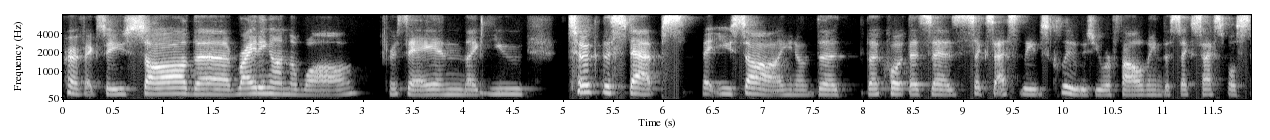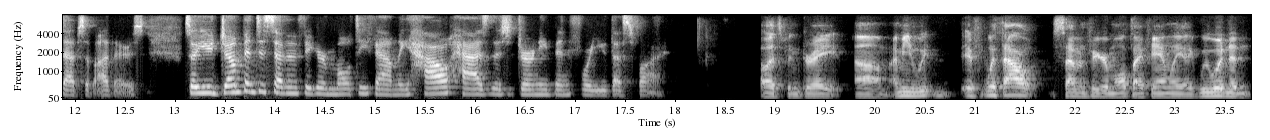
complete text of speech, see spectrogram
Perfect. So you saw the writing on the wall per se, and like you took the steps that you saw. You know the the quote that says "success leaves clues." You were following the successful steps of others. So you jump into seven figure multifamily. How has this journey been for you thus far? Oh, it's been great. Um, I mean, we if without seven figure multifamily, like we wouldn't have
